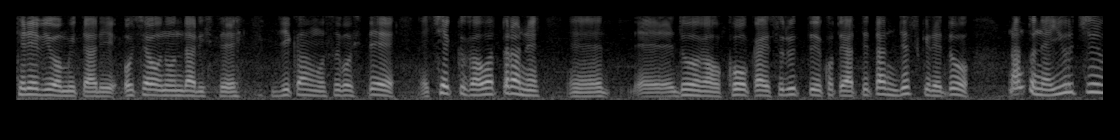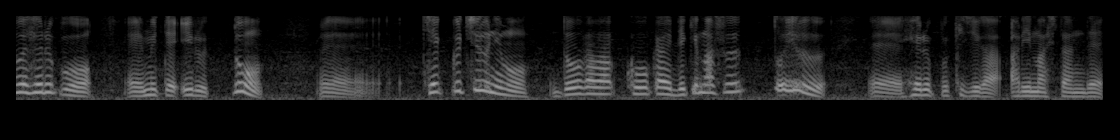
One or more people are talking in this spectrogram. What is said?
テレビを見たりお茶を飲んだりして時間を過ごしてチェックが終わったらね、えーえー動画を公開するっていうことをやってたんですけれどなんとね YouTube ヘルプを、えー見ていると、えーチェック中にも動画は公開できますという、えヘルプ記事がありましたんで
